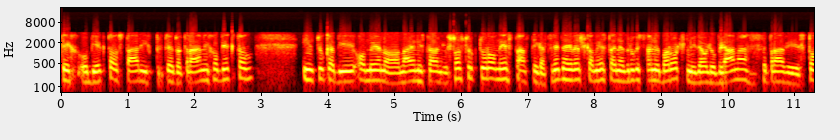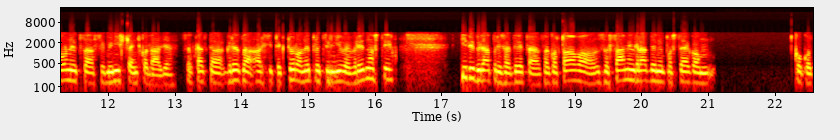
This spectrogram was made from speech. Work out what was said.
teh objektov, starih, precej dotrajanih objektov. In tukaj bi omenil na eni strani vso strukturo mesta, tega srednjeveškega mesta, in na drugi strani baročni del Ljubljana, se pravi stolnica, semenišča in tako dalje. Se pravi, gre za arhitekturo neprecenljive vrednosti ki bi bila prizadeta zagotovo z samim gradbenim postegom, kot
